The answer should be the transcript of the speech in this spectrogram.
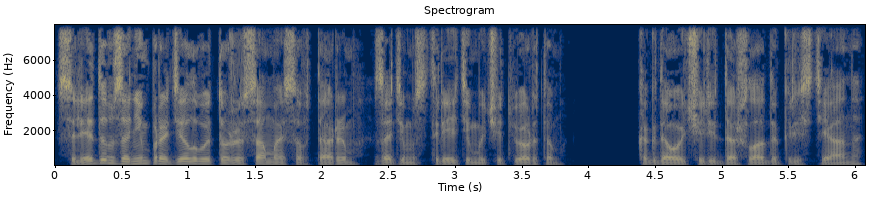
Следом за ним проделываю то же самое со вторым, затем с третьим и четвертым. Когда очередь дошла до Кристиана,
